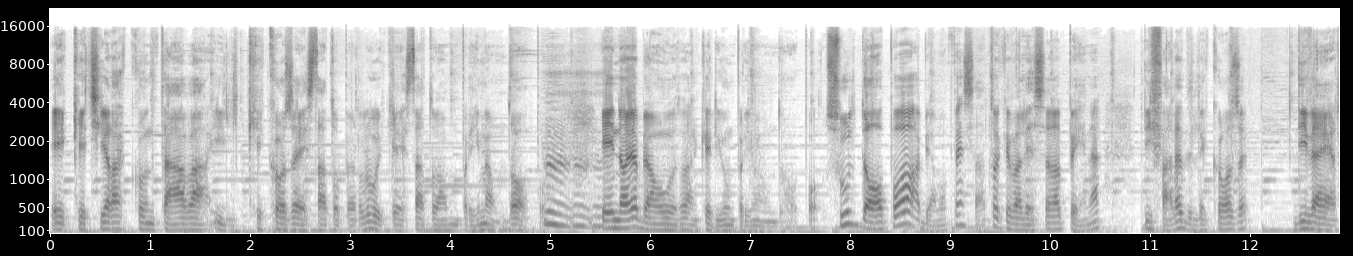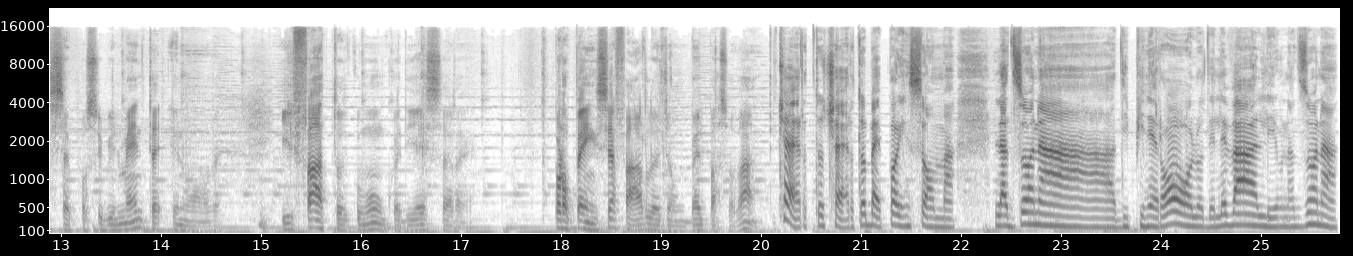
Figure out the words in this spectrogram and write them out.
e che ci raccontava il che cosa è stato per lui, che è stato un prima e un dopo. Mm, mm, mm. e noi abbiamo avuto anche lì un prima e un dopo. Sul dopo abbiamo pensato che valesse la pena di fare delle cose diverse possibilmente e nuove. Il fatto comunque di essere propensi a farlo è già un bel passo avanti. Certo, certo. Beh, poi insomma la zona di Pinerolo, delle valli, è una zona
